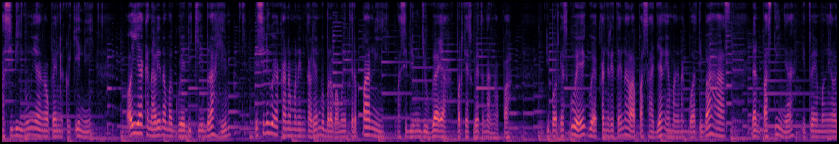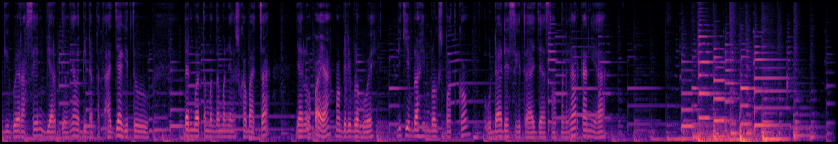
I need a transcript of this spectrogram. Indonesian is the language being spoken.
Masih bingung ya ngapain ngeklik ini? Oh iya, kenalin nama gue Diki Ibrahim. Di sini gue akan nemenin kalian beberapa menit ke depan nih. Masih bingung juga ya podcast gue tentang apa? Di podcast gue, gue akan nyeritain hal apa saja yang emang enak buat dibahas. Dan pastinya itu emang yang lagi gue rasain biar feelnya lebih dapat aja gitu. Dan buat teman-teman yang suka baca, jangan lupa ya mampir di blog gue Diki dikibrahimblogspot.com. Udah deh segitu aja. Selamat mendengarkan ya.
